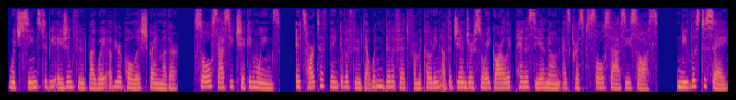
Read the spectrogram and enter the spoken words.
which seems to be Asian food by way of your Polish grandmother. Seoul Sassy Chicken Wings. It's hard to think of a food that wouldn't benefit from the coating of the ginger soy garlic panacea known as crisp Seoul Sassy sauce. Needless to say,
